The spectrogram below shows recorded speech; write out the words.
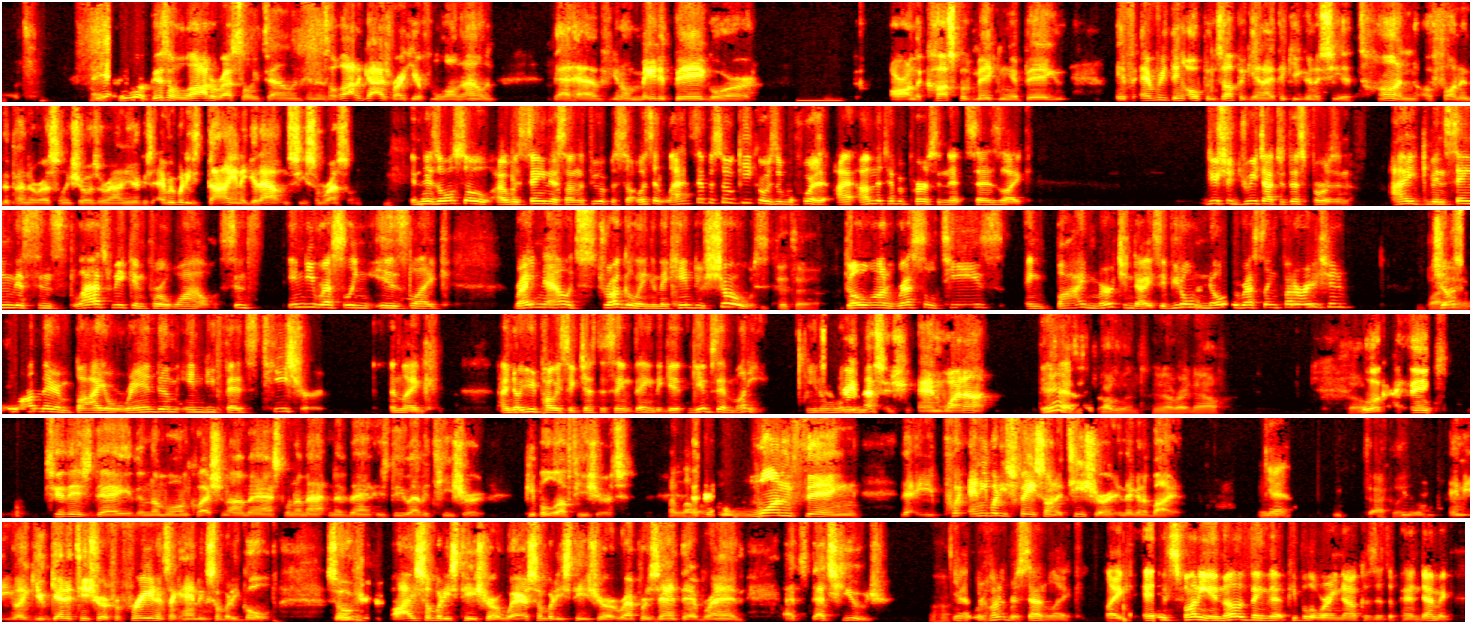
Yeah, look, there's a lot of wrestling talent, and there's a lot of guys right here from Long Island that have, you know, made it big or are on the cusp of making it big. If everything opens up again, I think you're going to see a ton of fun independent wrestling shows around here because everybody's dying to get out and see some wrestling. And there's also, I was saying this on a few episodes. Was it last episode, Geek, or was it before? I, I'm the type of person that says, like, you should reach out to this person. I've been saying this since last weekend for a while. Since indie wrestling is like, right now it's struggling and they can't do shows. You did. Go on Wrestle Tees and buy merchandise. If you don't know the Wrestling Federation, Buy just it. go on there and buy a random indie feds t-shirt and like i know you'd probably suggest the same thing to get gives them money you know what I Great mean? message, and why not? These yeah guys are struggling, you know, right now. So Look, I think to this day, the number one question I'm asked when I'm at an event is, "Do you have a T-shirt?" People love T-shirts. i love That's it like one thing that you put anybody's face on a T-shirt and they're going to buy it. yeah exactly. And you, like you get a T-shirt for free, and it's like handing somebody gold. So if hmm. you buy somebody's T-shirt, wear somebody's T-shirt, represent their brand, that's that's huge. Uh-huh. yeah 100% like like and it's funny another thing that people are wearing now because it's a pandemic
